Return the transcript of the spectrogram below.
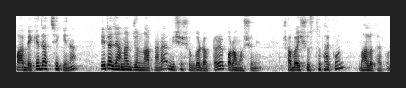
পা বেঁকে যাচ্ছে কিনা, এটা জানার জন্য আপনারা বিশেষজ্ঞ ডক্টরের পরামর্শ নিন। সবাই সুস্থ থাকুন, ভালো থাকুন।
